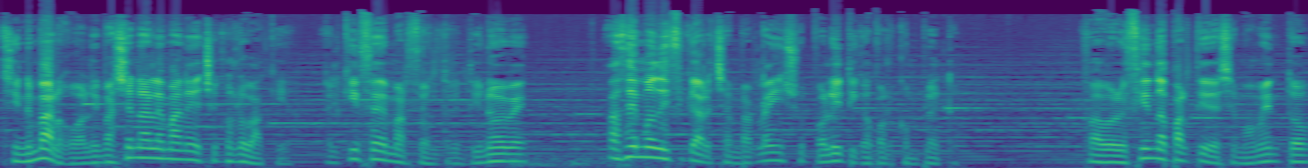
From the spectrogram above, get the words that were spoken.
Sin embargo, la invasión alemana de Checoslovaquia, el 15 de marzo del 39, hace modificar Chamberlain su política por completo, favoreciendo a partir de ese momento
